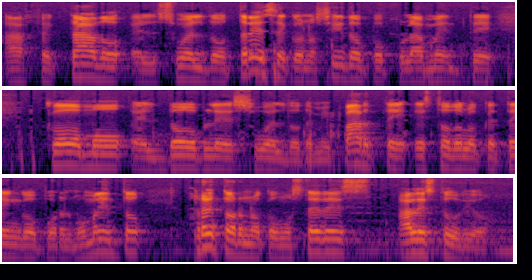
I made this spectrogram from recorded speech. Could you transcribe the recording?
afectado el sueldo 13, conocido popularmente como el doble sueldo. De mi parte, es todo lo que tengo por el momento. Retorno con ustedes al estudio.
